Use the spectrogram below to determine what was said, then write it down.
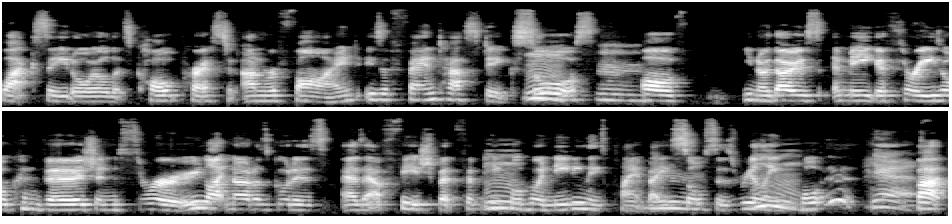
flaxseed oil that's cold pressed and unrefined is a fantastic source Mm. of you know those omega 3s or conversion through like not as good as as our fish but for people who are needing these plant-based Mm. sources really Mm. important yeah. but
